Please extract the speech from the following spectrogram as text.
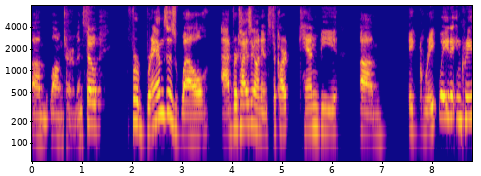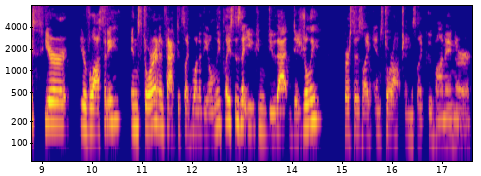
um, long term. And so for brands as well, advertising on Instacart can be um, a great way to increase your your velocity in store. And in fact, it's like one of the only places that you can do that digitally versus like in-store options like couponing or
